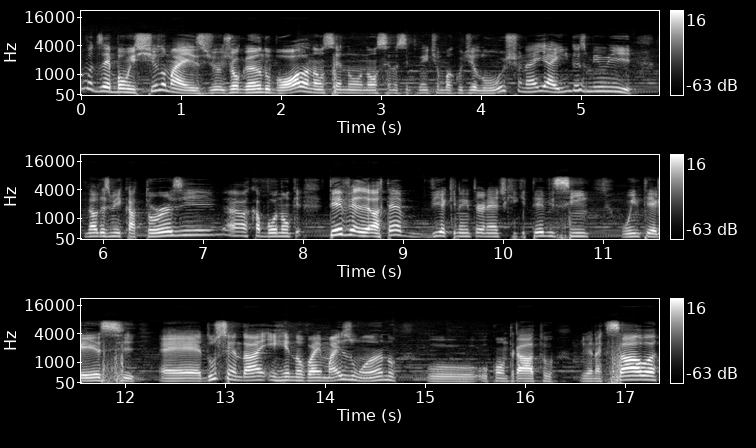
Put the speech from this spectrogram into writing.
não vou dizer bom estilo, mas jogando bola, não sendo, não sendo simplesmente um banco de luxo, né? E aí em 2000, final de 2014 acabou não teve até vi aqui na internet que, que teve sim o interesse é, do Sendai em renovar em mais um ano o, o contrato do Yanakisawa.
